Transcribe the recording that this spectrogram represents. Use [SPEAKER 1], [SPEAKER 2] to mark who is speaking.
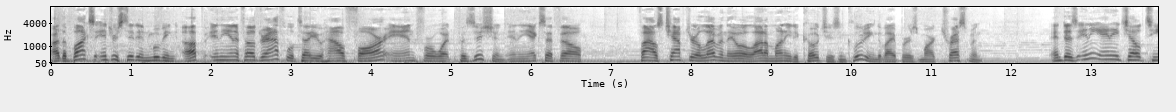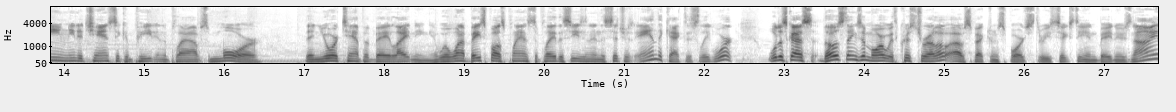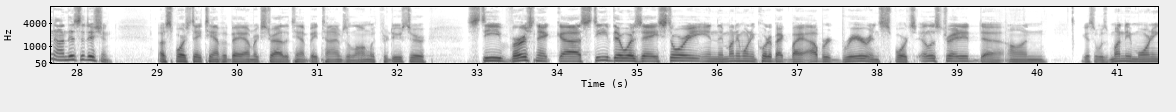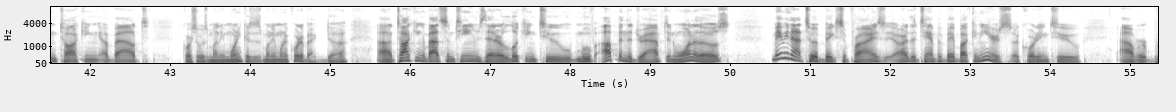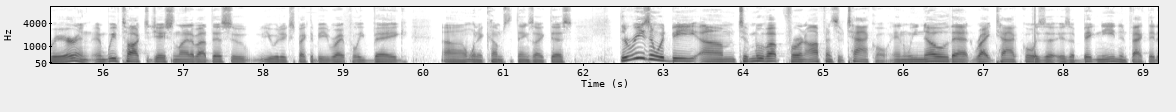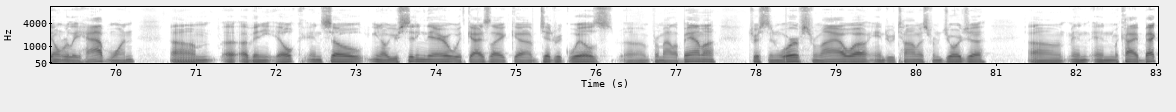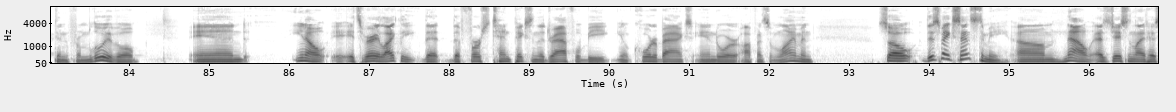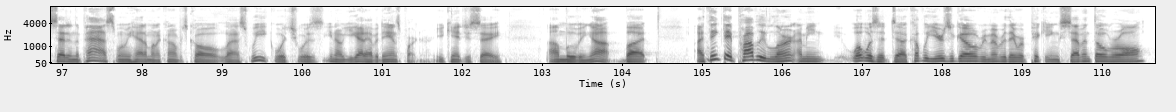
[SPEAKER 1] Are the Bucks interested in moving up in the NFL draft? We'll tell you how far and for what position. In the XFL Files Chapter 11, they owe a lot of money to coaches, including the Vipers' Marc Trestman. And does any NHL team need a chance to compete in the playoffs more than your Tampa Bay Lightning? And will one of baseball's plans to play the season in the Citrus and the Cactus League work? We'll discuss those things and more with Chris Torello of Spectrum Sports 360 and Bay News 9 on this edition of Sports Day Tampa Bay. I'm Rick Stroud of the Tampa Bay Times, along with producer Steve Versnick. Uh, Steve, there was a story in the Monday Morning Quarterback by Albert Breer in Sports Illustrated uh, on, I guess it was Monday morning, talking about, of course, it was Monday morning because it's Monday Morning Quarterback, duh, uh, talking about some teams that are looking to move up in the draft, and one of those, maybe not to a big surprise, are the Tampa Bay Buccaneers, according to Albert Breer, and, and we've talked to Jason Licht about this, who you would expect to be rightfully vague uh, when it comes to things like this. The reason would be um, to move up for an offensive tackle, and we know that right tackle is a is a big need. In fact, they don't really have one um, of any ilk, and so you know you're sitting there with guys like uh, Jedrick Wills uh, from Alabama, Tristan Wirfs from Iowa, Andrew Thomas from Georgia, um, and and Mekhi Becton from Louisville and you know it's very likely that the first 10 picks in the draft will be you know quarterbacks and or offensive linemen. So this makes sense to me. Um, now as Jason Licht has said in the past when we had him on a conference call last week which was you know you got to have a dance partner. You can't just say i'm moving up. But i think they probably learned i mean what was it a couple years ago? Remember they were picking seventh overall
